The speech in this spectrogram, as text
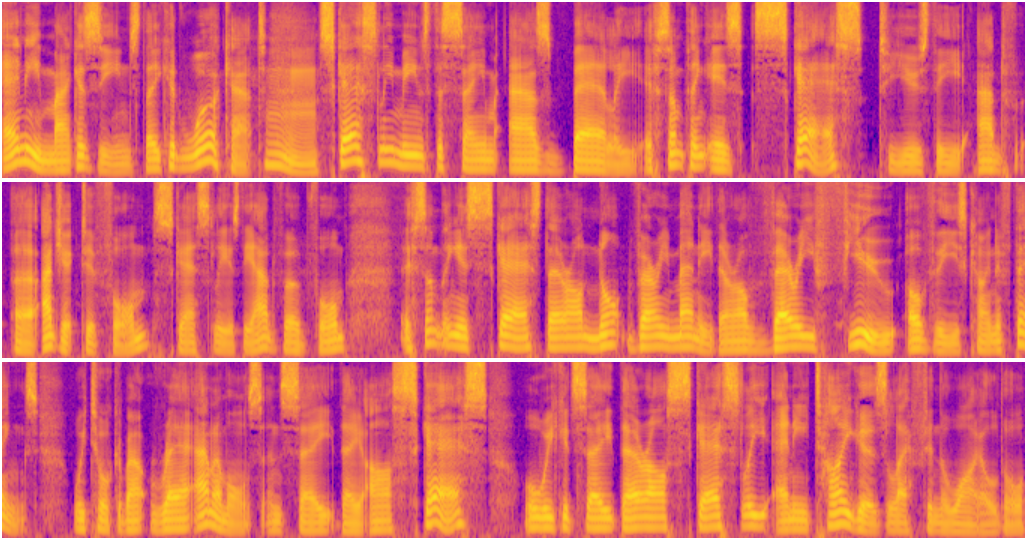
any magazines they could work at. Hmm. Scarcely means the same as barely. If something is scarce, to use the uh, adjective form, scarcely is the adverb form, if something is scarce, there are not very many. There are very few of these kind of things. We talk about rare animals and say they are scarce or we could say there are scarcely any tigers left in the wild, or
